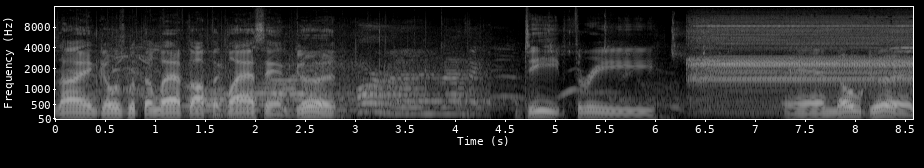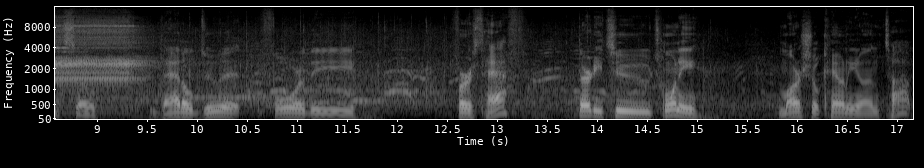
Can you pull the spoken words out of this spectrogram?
Zion goes with the left off the glass and good. Deep three and no good. So that'll do it for the first half. 32 20 Marshall County on top.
